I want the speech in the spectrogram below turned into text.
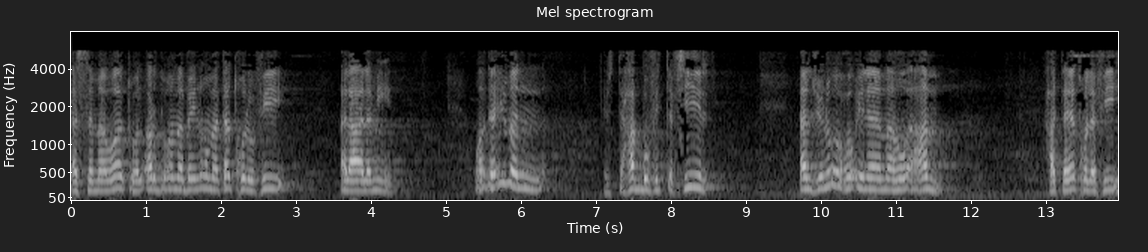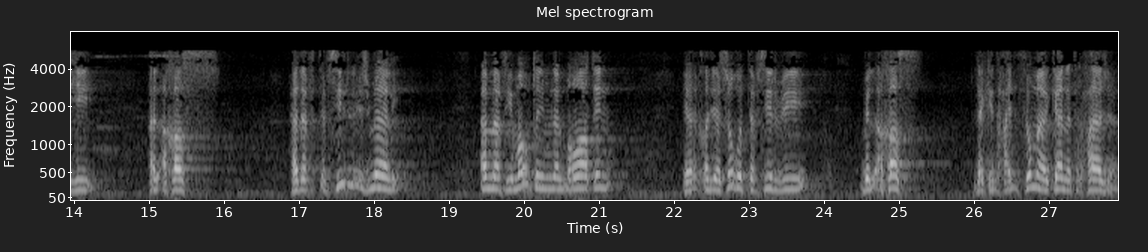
السماوات والأرض وما بينهما تدخل في العالمين. ودائما يستحب في التفسير الجنوح إلى ما هو أعم حتى يدخل فيه الأخص. هذا في التفسير الإجمالي. أما في موطن من المواطن قد يسوغ التفسير بالأخص لكن حيثما كانت الحاجة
